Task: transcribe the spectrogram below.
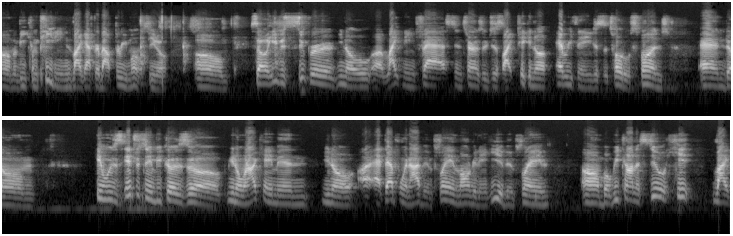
um, and be competing like after about three months. You know, um, so he was super, you know, uh, lightning fast in terms of just like picking up everything, just a total sponge, and um, it was interesting because uh, you know when I came in you know, I, at that point, I've been playing longer than he had been playing, um, but we kind of still hit like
